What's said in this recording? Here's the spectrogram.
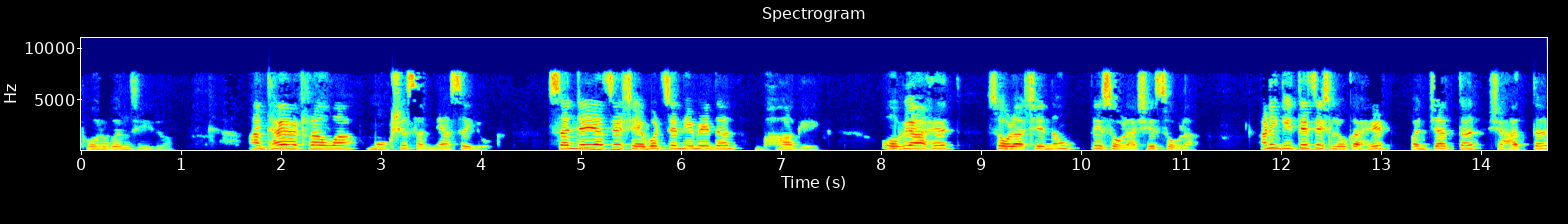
four one zero. अध्याय अठरावा मोक्ष संन्यास योग. संजयाचे शेवटचे निवेदन भाग एक. ओव्या आहेत सोळाशे नऊ ते सोळाशे सोळा. आणि गीतेचे श्लोक आहेत पंच्याहत्तर शहात्तर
